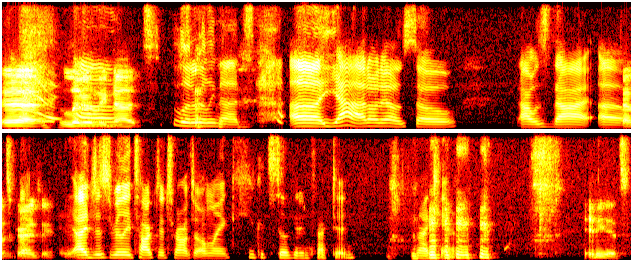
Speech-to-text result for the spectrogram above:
yeah, literally Um, nuts. Literally nuts. Uh, yeah, I don't know. So that was that. Um, That's crazy. I just really talked to Toronto. I'm like, you could still get infected, and I can't. Idiots.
